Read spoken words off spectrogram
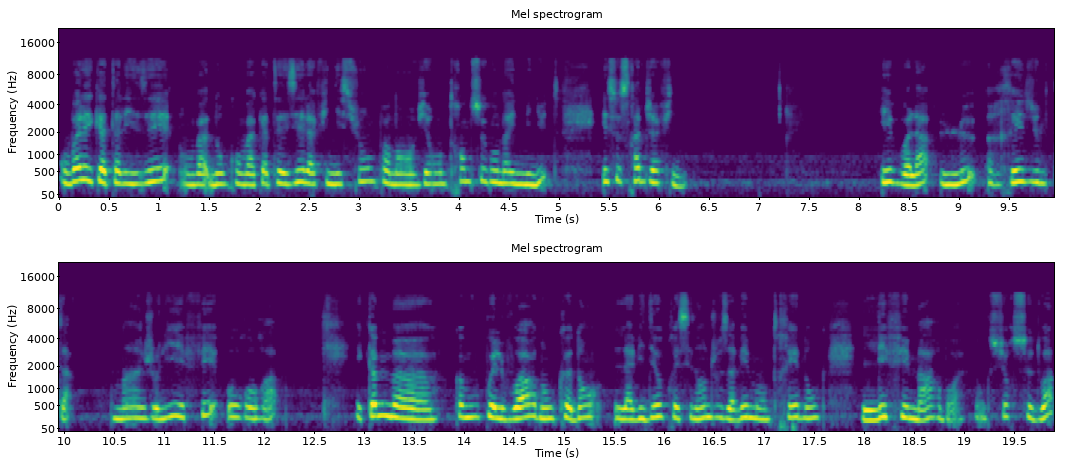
On va les catalyser, on va, donc on va catalyser la finition pendant environ 30 secondes à une minute et ce sera déjà fini. Et voilà le résultat. On a un joli effet aurora. Et comme, euh, vous pouvez le voir, donc dans la vidéo précédente, je vous avais montré donc l'effet marbre donc sur ce doigt.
